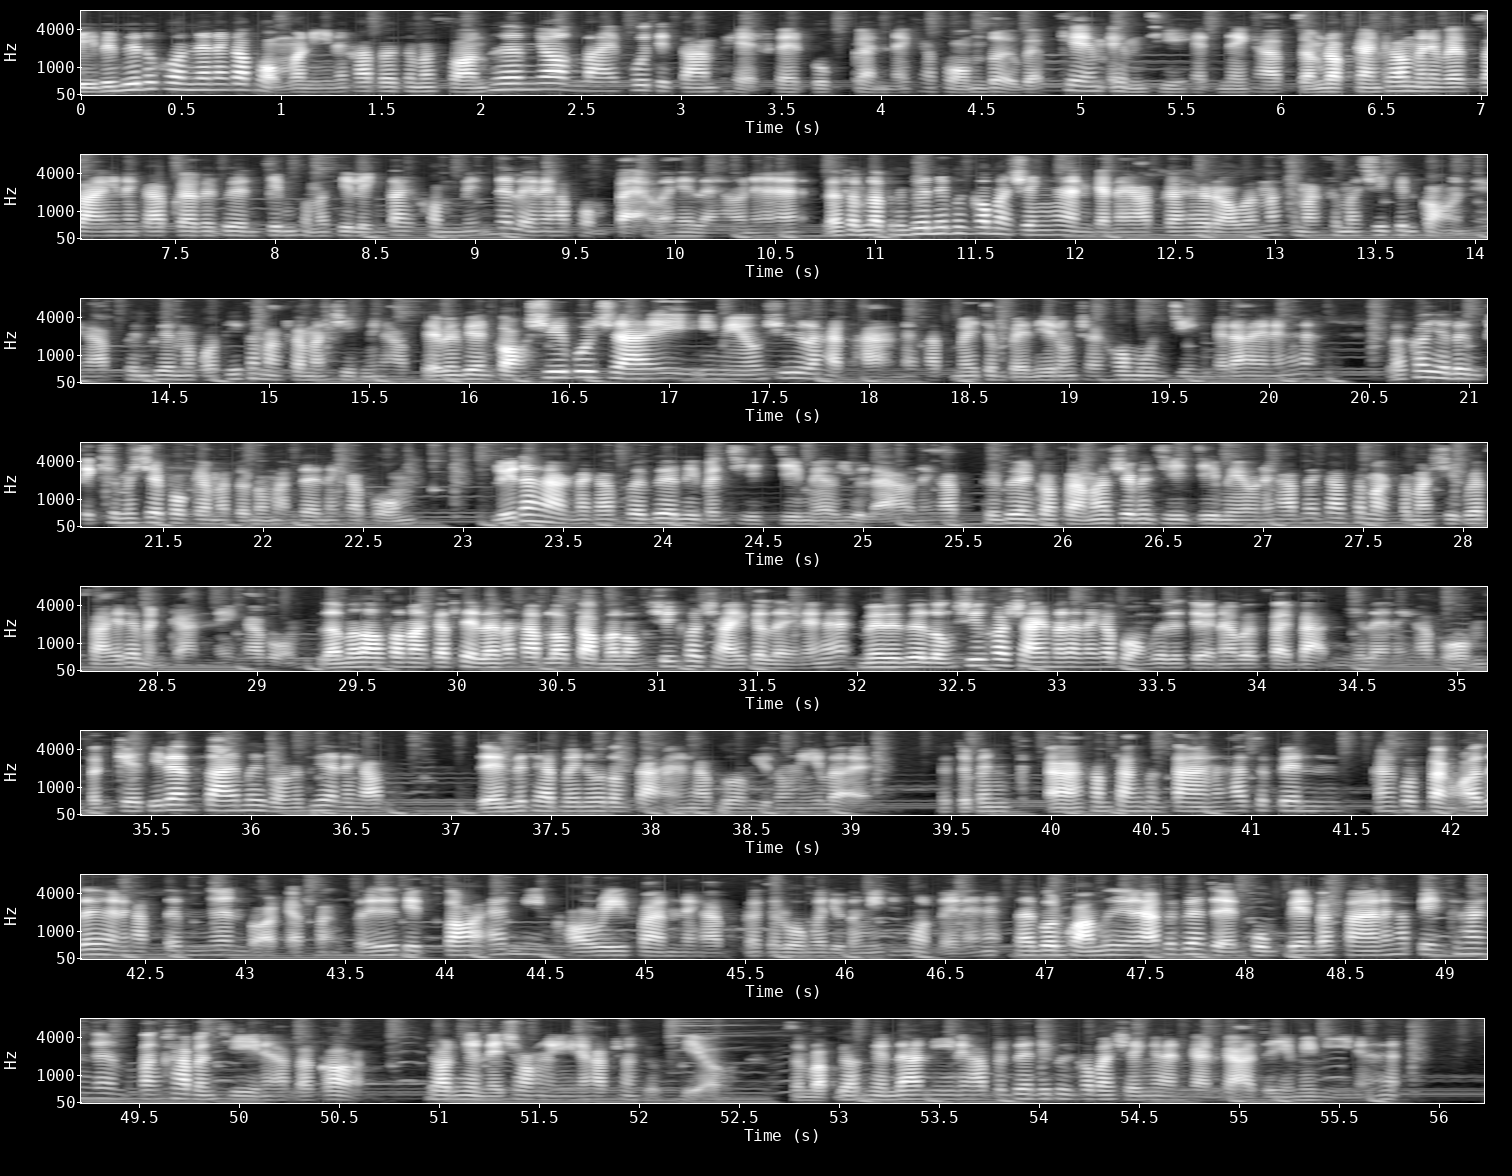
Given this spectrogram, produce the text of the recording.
ดีเพื่อนๆทุกคนด้วยนะครับผมวันนี้นะครับเราจะมาสอนเพิ่มยอดไลค์ผู้ติดตามเพจ Facebook กันนะครับผมโดยเว็บ KMMTH นะครับสำหรับการเข้ามาในเว็บไซต์นะครับก็เพื่อนๆจิ้มเข้ามาที่ลิงก์ใต้คอมเมนต์ได้เลยนะครับผมแปะไว้ให้แล้วนะฮะและสำหรับเพื่อนๆที่เพิ่งเข้ามาใช้งานกันนะครับก็ให้เราไว้มาสมัครสมาชิกกันก่อนนะครับเพื่อนๆมากดที่สมัครสมาชิกนะครับจะเพื่อนๆกรอกชื่อผู้ใช้อีเมลชื่อรหัสผ่านนะครับไม่จำเป็นที่ต้องใช้ข้อมูลจริงก็ได้นะฮะแล้วก็อย่าลืมติ๊กชื่อไม่ใช่โปรแกรมอัตโนมัติด้วยนะครับผมหรือถ้าหากนะครับเพื่อนๆมีบัญชี Gmail อยู่แล้วนะครับเพื่อนๆก็สามารถใช้บัญชี Gmail นะครับในการสมัครสมาชิกเว็บไซต์ได้เหมือนกันนะครับผมแล้วมื่อเราสมัครกันเสร็จแล้วนะครับ เรากลับมาลงชื่อเข้าใช้กันเลยนะฮะเมื่อเพื่อนลงชื่อเข้าใช้มาแล้วนะครับผมก็จะเจอหน้าเว็บไซต์แบบนี้เลยนะครับผมสังเกตที่ด้านซ้ายมือของเพื่อนนะครับจะเห็นเป็นแท็บเมนูต่างๆนะครับรวมอยู่ตรงนี้เลยก็จะเป็นอ่าคำสั่งต่างๆนะครับจะเป็นการกดสั่งออเดอร์นะครับเติมเงินบอร์ดกับสั่งซื้อติดต่อแอดมินขอรีฟันนะครับก็จะรวมกันอยู่ตรงนี้ทั้งหมดเลยนะฮะด้านบนขวามือนะครับเพื่อนๆจะเห็นปุ่มเปลี่ยนภาษานะครับเปลี่ยนค่าเงินตั้งค่าบัญชีนะครับแล้วก็ยอดเงินในช่องนี้นะครับช่องเขียวๆสำหรับยอดเงินด้านนี้นะครับเพื่อนๆที่เพิ่งเข้ามาใช้งานกันก็อาจจะยังไม่มีนะฮะ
